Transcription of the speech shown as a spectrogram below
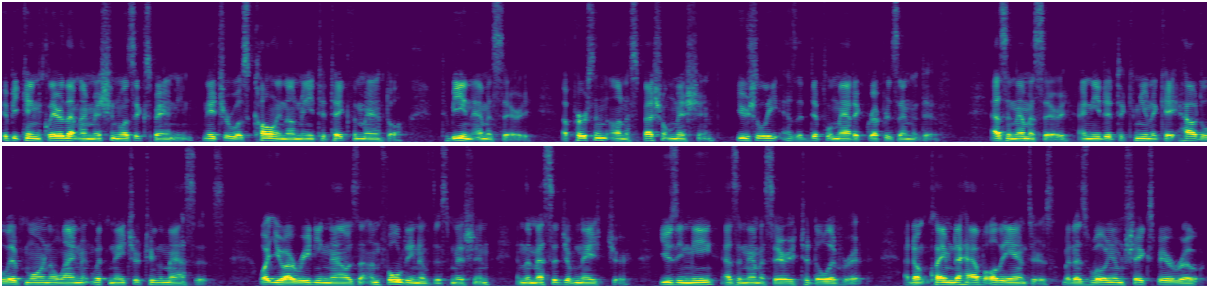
It became clear that my mission was expanding. Nature was calling on me to take the mantle, to be an emissary, a person on a special mission, usually as a diplomatic representative. As an emissary, I needed to communicate how to live more in alignment with nature to the masses. What you are reading now is the unfolding of this mission and the message of nature, using me as an emissary to deliver it. I don't claim to have all the answers, but as William Shakespeare wrote,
